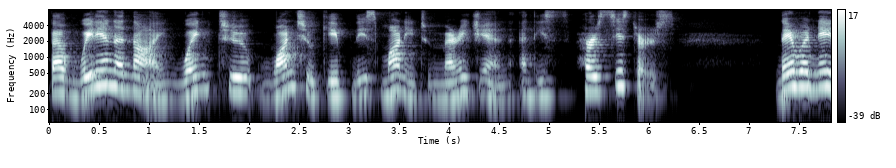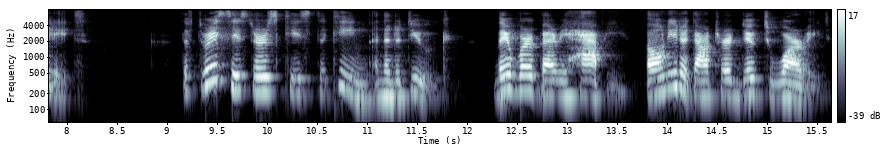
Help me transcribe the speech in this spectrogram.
But William and I went to want to give this money to Mary Jane and his, her sisters. They were needed. The three sisters kissed the king and the duke. They were very happy. Only the doctor looked worried.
